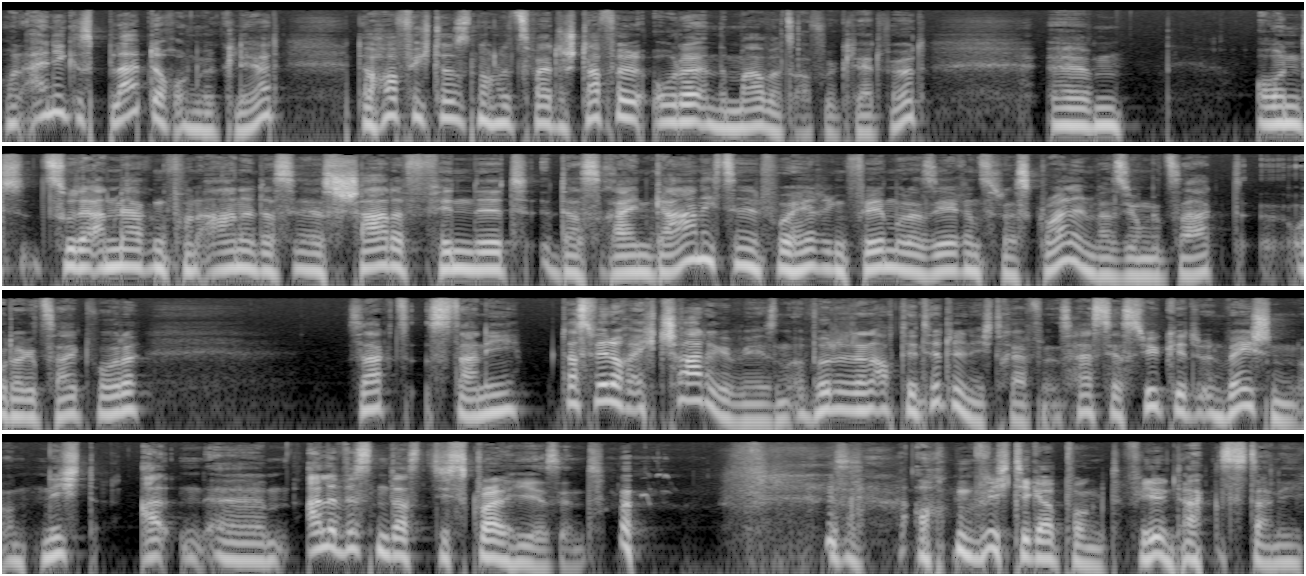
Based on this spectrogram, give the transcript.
und einiges bleibt auch ungeklärt. Da hoffe ich, dass es noch eine zweite Staffel oder in The Marvels aufgeklärt wird. Ähm, und zu der Anmerkung von Arne, dass er es schade findet, dass rein gar nichts in den vorherigen Filmen oder Serien zu der Skrull-Invasion gesagt oder gezeigt wurde, sagt Stunny, das wäre doch echt schade gewesen und würde dann auch den Titel nicht treffen. Es das heißt ja Secret Invasion und nicht äh, alle wissen, dass die Skrull hier sind. das ist auch ein wichtiger Punkt. Vielen Dank, Stunny,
